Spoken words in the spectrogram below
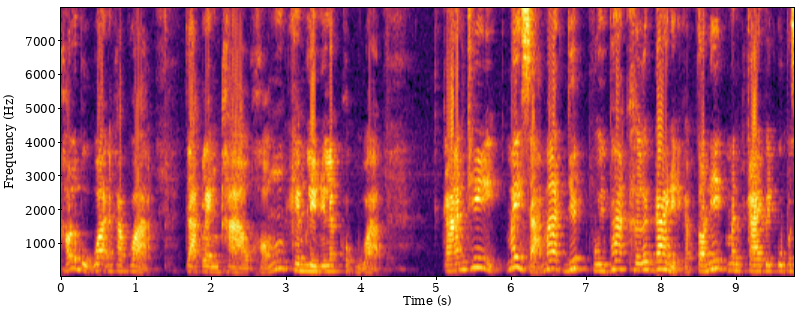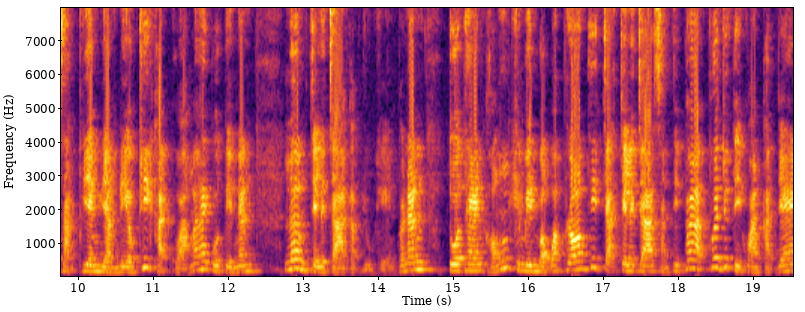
เขาระบุว่านะครับว่าจากแหล่งข่าวของเคมลินนี่แหละครับว่า การที่ไม่สามารถยึดภูมิภาคเคิร์ดได้เนี่ยนะครับตอนนี้มันกลายเป็นอุปสรรคเพียงอย่างเดียวที่ขัดขวางไม่ให้ปูตินนั้น เริ่มเจรจากับยูเครนเพราะนั้นตัวแทนของเคมลินบอกว่าพร้อมที่จะเจรจาสันติภาพเพื่อยุติความขัดแย้ง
